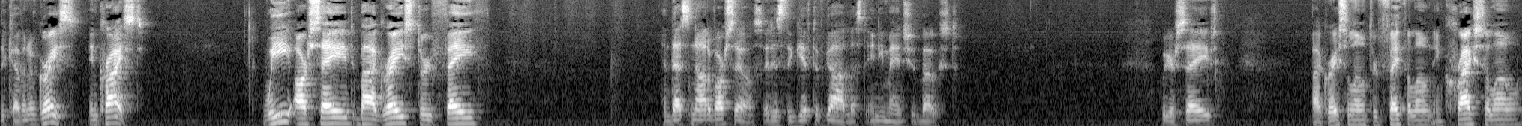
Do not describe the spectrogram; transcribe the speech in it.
The covenant of grace in Christ. We are saved by grace through faith, and that's not of ourselves. It is the gift of God, lest any man should boast. We are saved by grace alone, through faith alone, in Christ alone,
